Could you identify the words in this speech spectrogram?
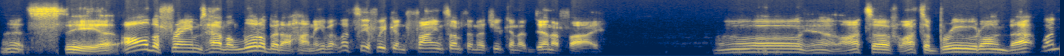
Let's see. Uh, all the frames have a little bit of honey, but let's see if we can find something that you can identify. Oh yeah, lots of lots of brood on that one.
